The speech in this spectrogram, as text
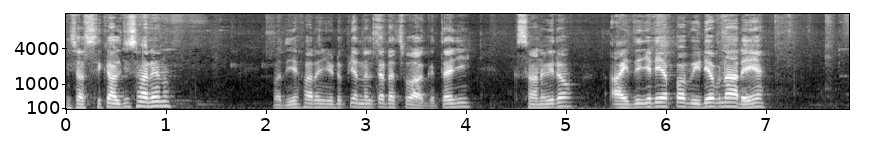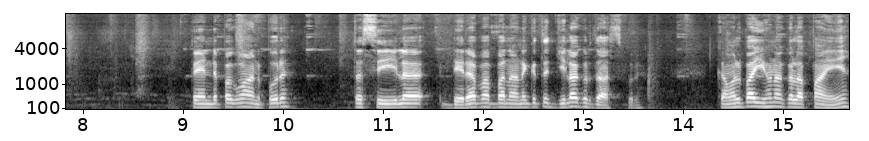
ਸਤਿ ਸ਼੍ਰੀ ਅਕਾਲ ਜੀ ਸਾਰਿਆਂ ਨੂੰ। ਵਧੀਆ ਫਾਰਮ YouTube ਚੈਨਲ ਤੁਹਾਡਾ ਸਵਾਗਤ ਹੈ ਜੀ। ਕਿਸਾਨ ਵੀਰੋ, ਅੱਜ ਦੇ ਜਿਹੜੇ ਆਪਾਂ ਵੀਡੀਓ ਬਣਾ ਰਹੇ ਆ ਪਿੰਡ ਭਗਵਾਨਪੁਰ, ਤਹਿਸੀਲ ਡੇਰਾ ਬਾਬਾ ਨਾਨਕ ਤੇ ਜ਼ਿਲ੍ਹਾ ਗੁਰਦਾਸਪੁਰ। ਕਮਲ ਭਾਈ ਹੁਣਾਂ ਕੋਲ ਆਪਾਂ ਆਏ ਆ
